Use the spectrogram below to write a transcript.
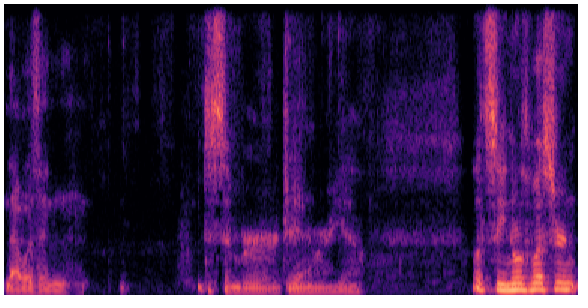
that was in December or January. Yeah. yeah. Let's see, Northwestern.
